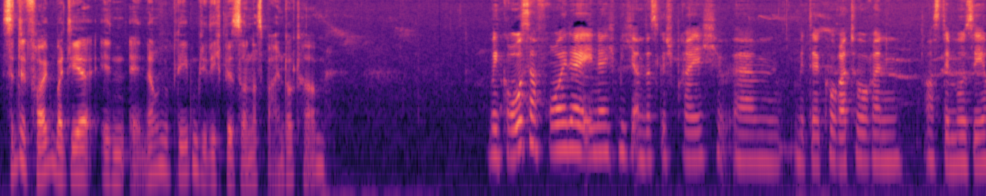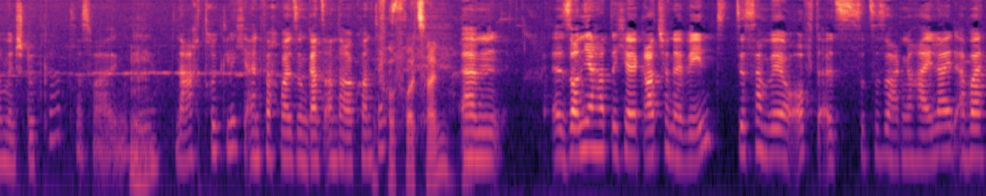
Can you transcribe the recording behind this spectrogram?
Sind denn Folgen bei dir in Erinnerung geblieben, die dich besonders beeindruckt haben? Mit großer Freude erinnere ich mich an das Gespräch ähm, mit der Kuratorin aus dem Museum in Stuttgart. Das war irgendwie mhm. nachdrücklich, einfach weil so ein ganz anderer Kontext. Frau Freuzheim. Ähm, äh, Sonja hatte ich ja gerade schon erwähnt, das haben wir ja oft als sozusagen Highlight, aber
